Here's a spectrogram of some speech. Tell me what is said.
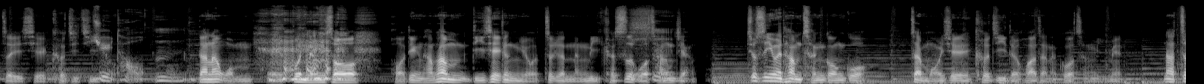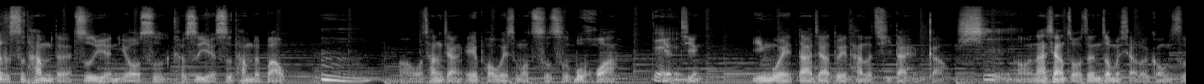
这一些科技巨头，嗯，当然我们也不能说否定他们，他们的确更有这个能力，可是我常讲，就是因为他们成功过，在某一些科技的发展的过程里面。那这个是他们的资源优势，可是也是他们的包。嗯，啊，我常讲 Apple 为什么迟迟不花眼镜，因为大家对它的期待很高。是哦，那像佐臻这么小的公司，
